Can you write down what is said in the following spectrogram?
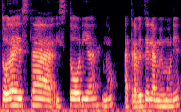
toda esta historia, ¿no? A través de la memoria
